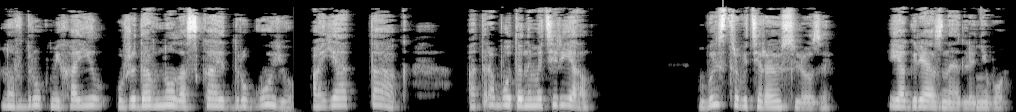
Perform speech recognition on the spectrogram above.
но вдруг Михаил уже давно ласкает другую, а я так, отработанный материал. Быстро вытираю слезы. Я грязная для него.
